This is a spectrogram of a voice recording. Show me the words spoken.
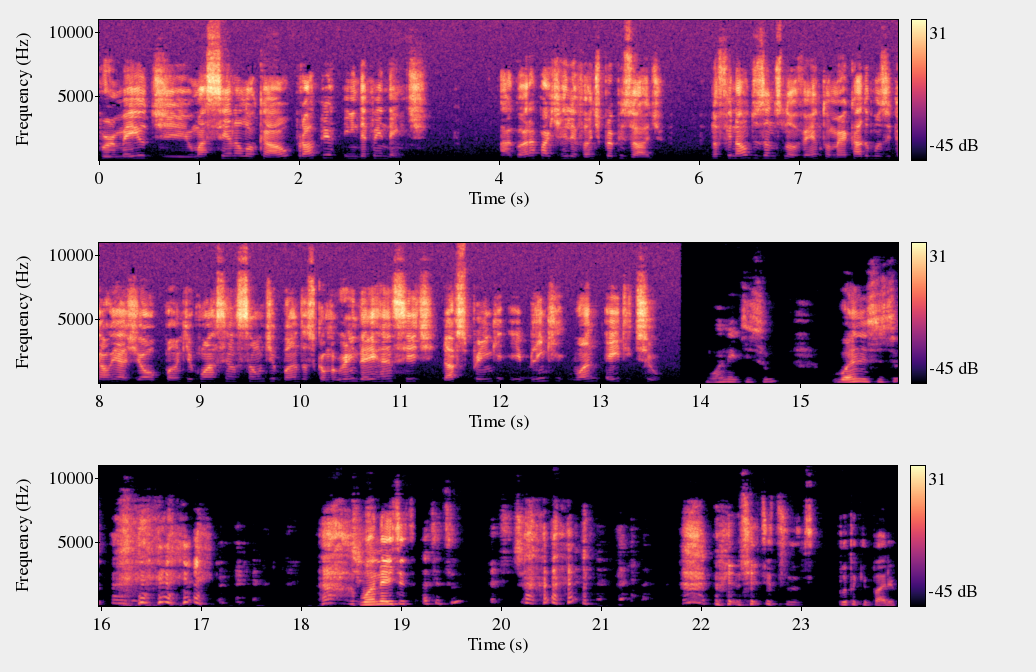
por meio de uma cena local própria e independente. Agora a parte relevante para o episódio. No final dos anos 90, o mercado musical reagiu ao punk com a ascensão de bandas como Green Day, Rancid, Offspring e Blink-182. 182? 182? 182? 182? Puta que pariu.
